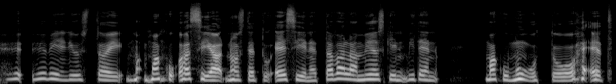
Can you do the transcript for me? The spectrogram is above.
hy- hyvin just toi makuasia nostettu esiin, että tavallaan myöskin miten maku muuttuu. että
